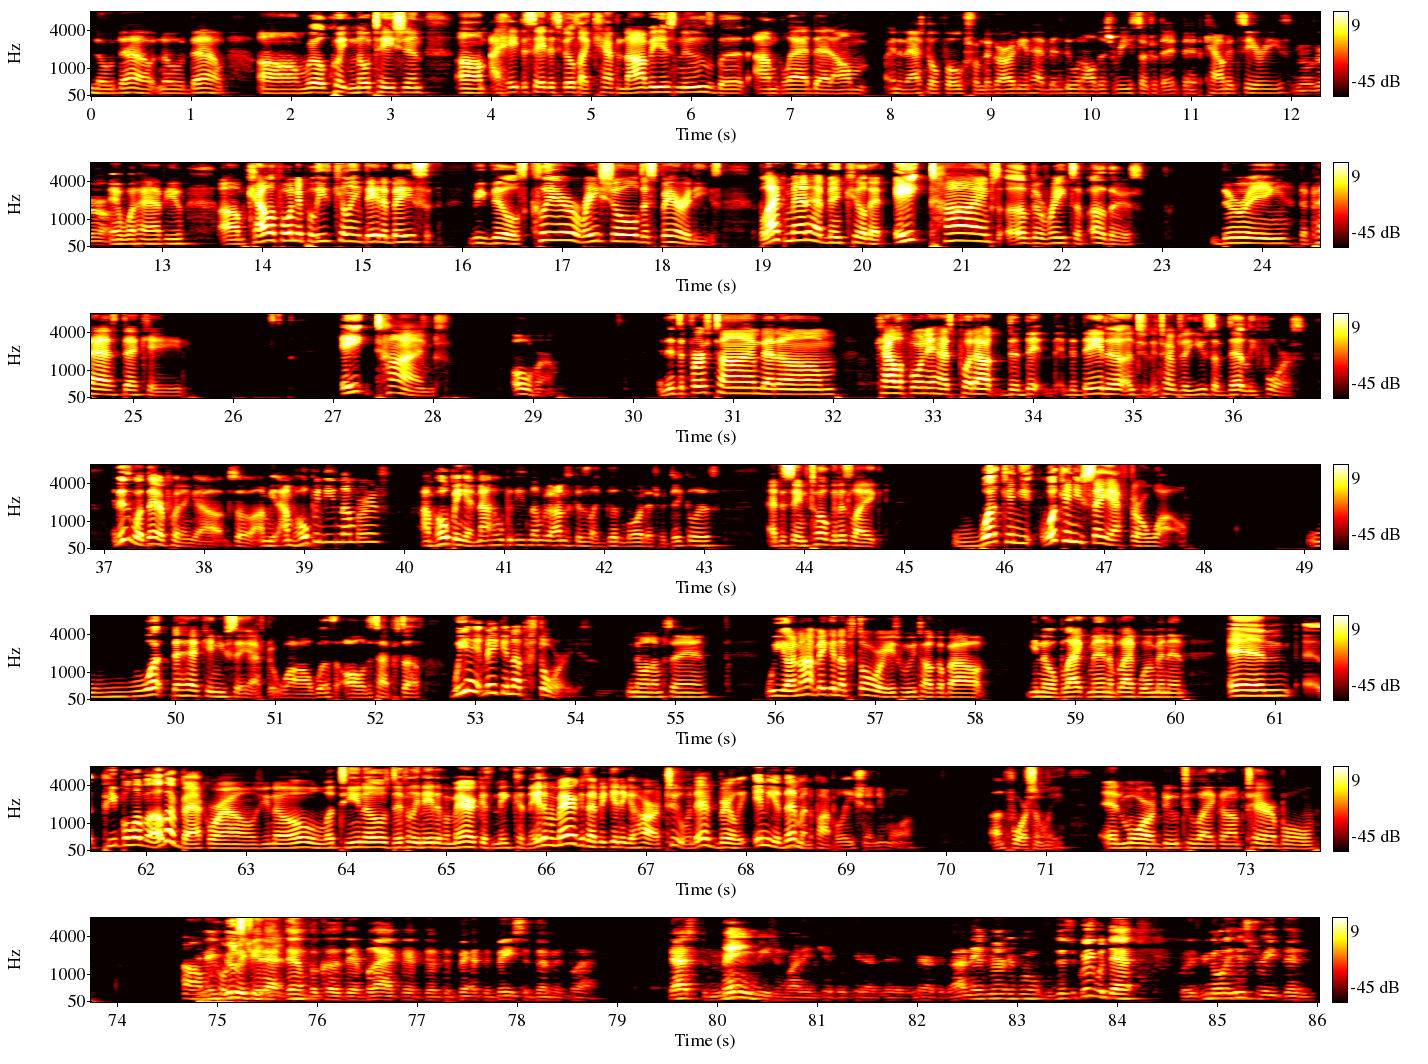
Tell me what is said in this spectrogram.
No doubt, no doubt. Um, real quick notation. Um, I hate to say this feels like Captain Obvious news, but I'm glad that um international folks from the Guardian have been doing all this research with that, that counted series No doubt. and what have you. Um, California police killing database reveals clear racial disparities. Black men have been killed at eight times of the rates of others during the past decade. Eight times over. It is the first time that um California has put out the the data in, t- in terms of the use of deadly force. And this is what they're putting out. So I mean, I'm hoping these numbers. I'm hoping and not hoping these numbers, honest, because like, good lord, that's ridiculous. At the same token, it's like, what can you what can you say after a while? What the heck can you say after a while with all of this type of stuff? We ain't making up stories. You know what I'm saying? We are not making up stories when we talk about you know black men and black women and and people of other backgrounds, you know, Latinos, definitely Native Americans, because Native Americans have been getting it hard too, and there's barely any of them in the population anymore, unfortunately, and more due to like um terrible um And they police really get treatment. at them because they're black. They're, they're, the at the base of them is black. That's the main reason why they get get at Native Americans. A lot of Native Americans won't disagree with that, but if you know the history, then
